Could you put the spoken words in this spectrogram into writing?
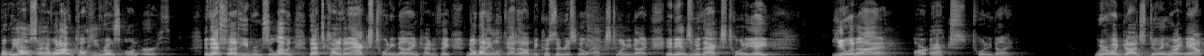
but we also have what I would call heroes on earth. And that's not Hebrews 11. That's kind of an Acts 29 kind of thing. Nobody looked that up because there is no Acts 29. It ends with Acts 28. You and I are Acts 29. We're what God's doing right now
